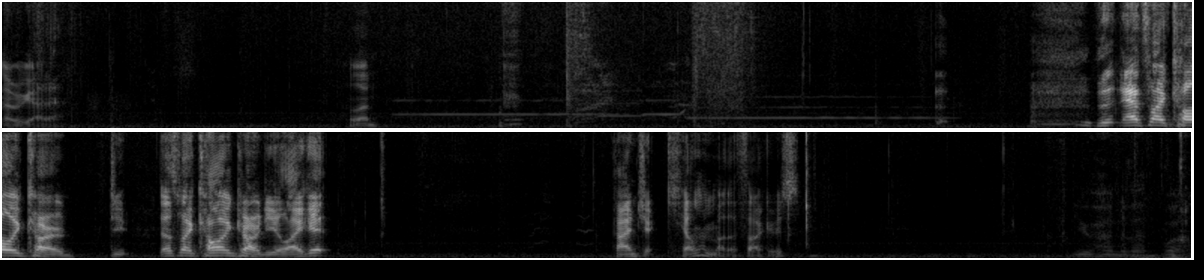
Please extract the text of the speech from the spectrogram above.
No, we got it. Hold on. That's my calling card. Do that's my calling card. Do you like it? Find you killing motherfuckers. You handle that well.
